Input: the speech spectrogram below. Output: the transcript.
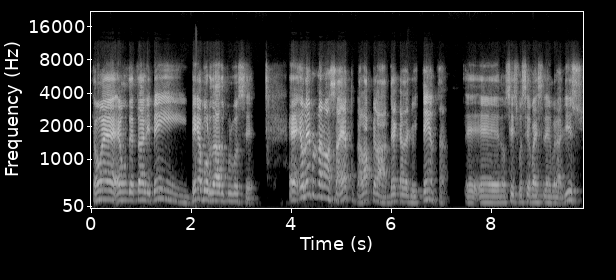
Então, é, é um detalhe bem, bem abordado por você. É, eu lembro da nossa época, lá pela década de 80, é, é, não sei se você vai se lembrar disso,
